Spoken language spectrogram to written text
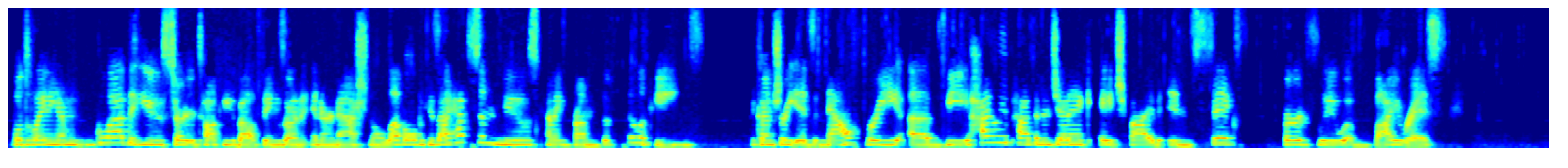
Well, Delaney, I'm glad that you started talking about things on an international level because I have some news coming from the Philippines. The country is now free of the highly pathogenic H5N6 bird flu virus.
